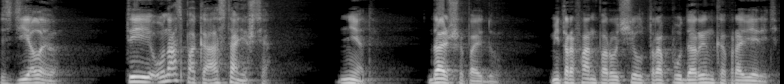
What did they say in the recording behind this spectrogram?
Сделаю. Ты у нас пока останешься?» «Нет. Дальше пойду. Митрофан поручил тропу до рынка проверить».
